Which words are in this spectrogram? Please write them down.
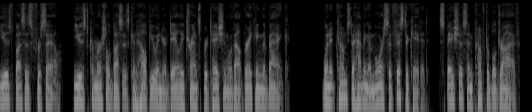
Used buses for sale. Used commercial buses can help you in your daily transportation without breaking the bank. When it comes to having a more sophisticated, spacious and comfortable drive,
